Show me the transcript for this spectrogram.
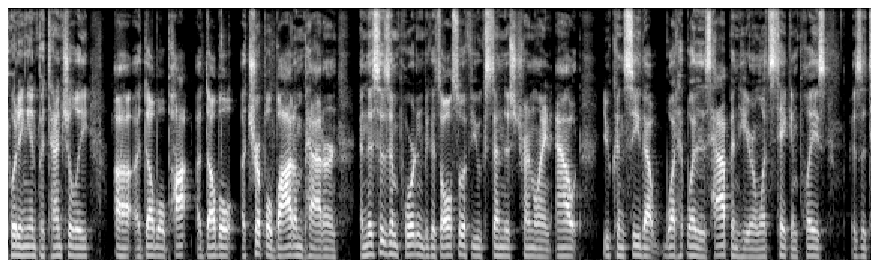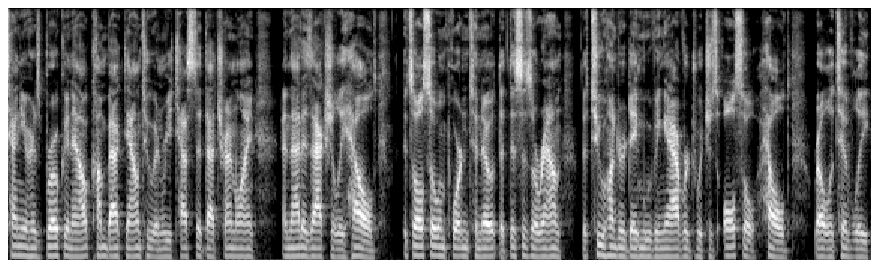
putting in potentially uh, a double pot, a double, a triple bottom pattern. And this is important because also if you extend this trend line out, you can see that what what has happened here and what's taken place is the 10 year has broken out, come back down to and retested that trend line, and that is actually held. It's also important to note that this is around the 200 day moving average, which is also held relatively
